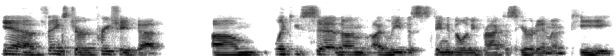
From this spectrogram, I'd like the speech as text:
Yeah, thanks, Jared. Appreciate that. Um, like you said, I'm, I lead the sustainability practice here at MNP,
